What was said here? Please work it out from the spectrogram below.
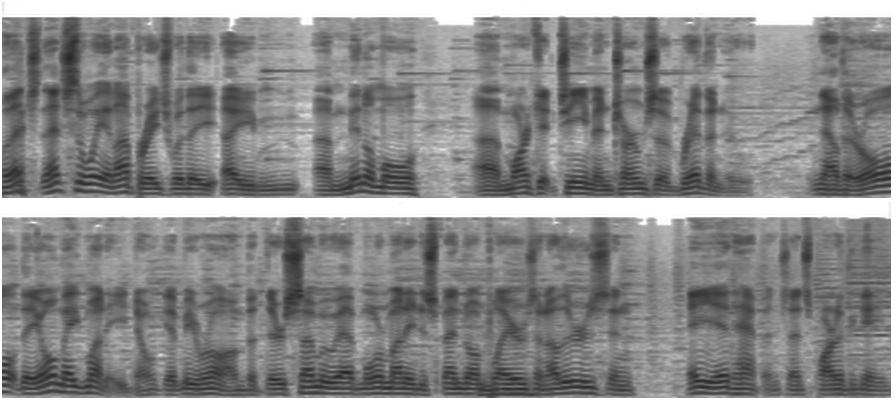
that's that's the way it operates with a, a, a minimal uh, market team in terms of revenue. Now they're all they all make money. Don't get me wrong, but there's some who have more money to spend on players than others, and hey, it happens. That's part of the game.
